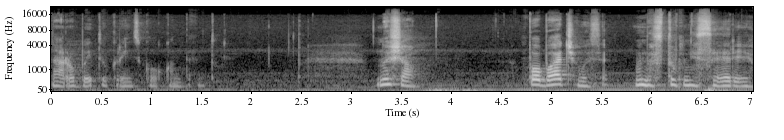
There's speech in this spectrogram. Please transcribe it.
наробити українського контенту. Ну що, побачимося в наступній серії.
